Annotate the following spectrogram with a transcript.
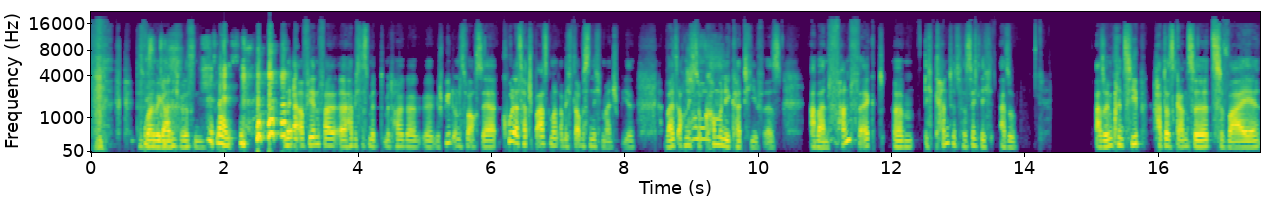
das wollen wir gar nicht wissen. Nein. Naja, auf jeden Fall äh, habe ich das mit, mit Holger äh, gespielt und es war auch sehr cool, es hat Spaß gemacht, aber ich glaube, es ist nicht mein Spiel, weil es auch nicht so kommunikativ ist. Aber ein Fun Fact, ähm, ich kannte tatsächlich, also, also im Prinzip hat das Ganze zwei,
